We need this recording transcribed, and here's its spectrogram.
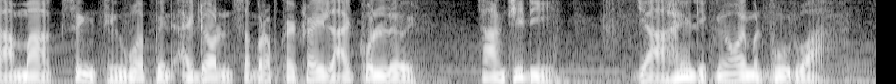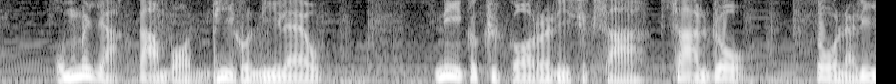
ตามมาก ซึ่งถือว่าเป็นไอดอลสำหรับใครๆหลายคนเลย ทางที่ดี อย่าให้เด็กน้อยมันพูดว่า ผมไม่อยากตามบอลพี่คนนี้แล้ว นี่ก็คือกรณีศึกษาซานโดโตนาลี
